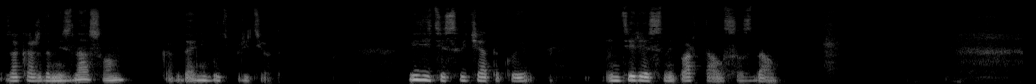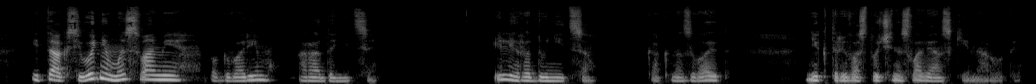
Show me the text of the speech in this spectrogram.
за каждым из нас он когда-нибудь придет. Видите, свеча такой интересный портал создал. Итак, сегодня мы с вами поговорим о Радонице или Радуница, как называют некоторые восточнославянские народы.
